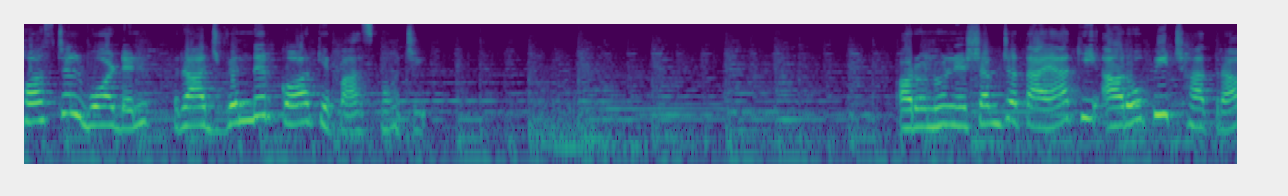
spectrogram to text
हॉस्टल वार्डन राजविंदर कौर के पास पहुँची। और उन्होंने शक जताया कि आरोपी छात्रा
